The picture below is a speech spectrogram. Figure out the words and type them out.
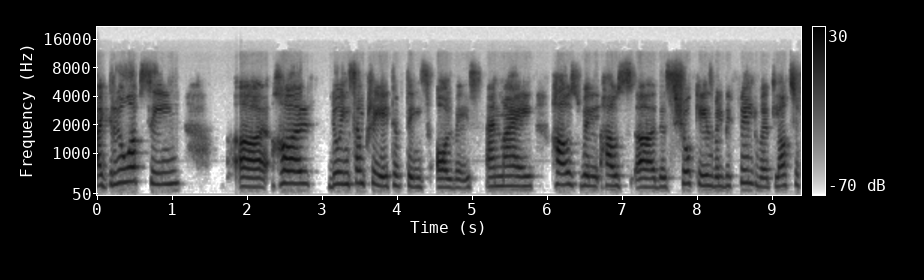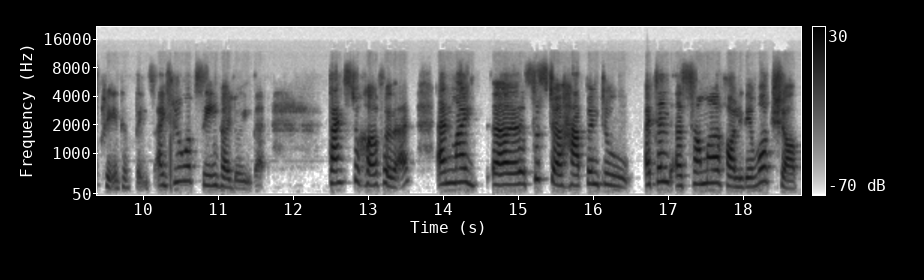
I grew up seeing uh, her doing some creative things always. And my house will house uh, this showcase will be filled with lots of creative things. I grew up seeing her doing that. Thanks to her for that. And my uh, sister happened to attend a summer holiday workshop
